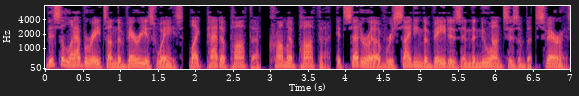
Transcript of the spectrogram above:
This elaborates on the various ways, like Padapatha, Kramapatha, etc. of reciting the Vedas and the nuances of the svaras.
